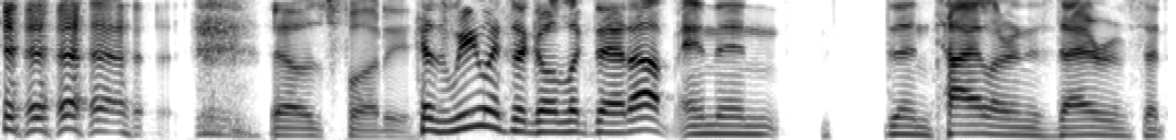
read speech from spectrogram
that was funny. Because we went to go look that up, and then then Tyler in his diary room said,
